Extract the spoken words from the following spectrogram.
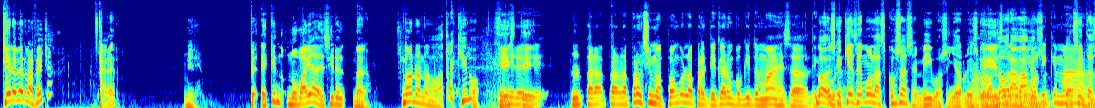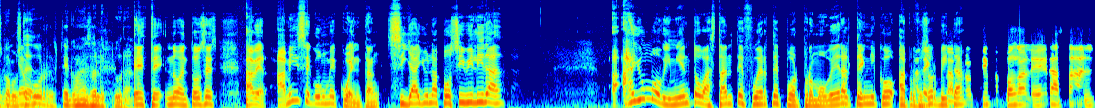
¿Quiere ver la fecha? A ver. Mire. Es que no, no vaya a decir el. Bueno. No, no, no. no. tranquilo. Este, Mire, eh, para, para la próxima, póngalo a practicar un poquito más esa lectura. No, es que aquí hacemos las cosas en vivo, señor Luis. Ah, no grabamos más, cositas como usted. aburre usted con esa lectura. Este, no, entonces, a ver, a mí según me cuentan, si hay una posibilidad, hay un movimiento bastante fuerte por promover al técnico, al profesor Alex, La Vita. próxima ponga a leer a Sal,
